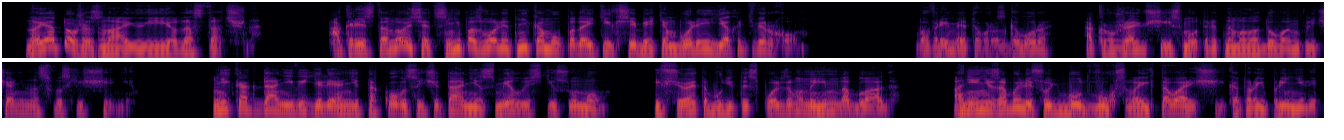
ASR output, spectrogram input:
— но я тоже знаю ее достаточно. А крестоносец не позволит никому подойти к себе, тем более ехать верхом. Во время этого разговора Окружающие смотрят на молодого англичанина с восхищением. Никогда не видели они такого сочетания смелости с умом, и все это будет использовано им на благо. Они не забыли судьбу двух своих товарищей, которые приняли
